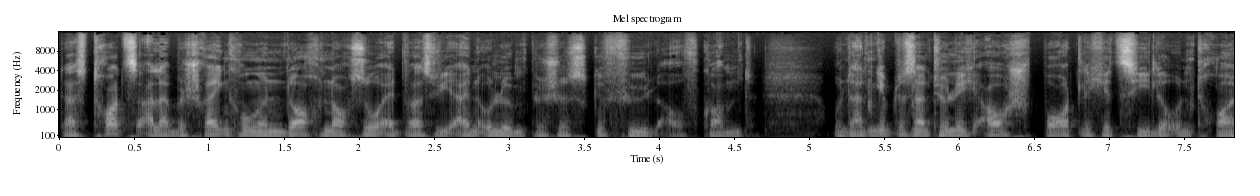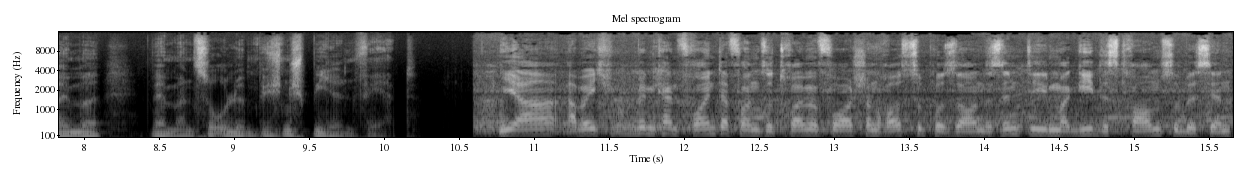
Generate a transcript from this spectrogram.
dass trotz aller Beschränkungen doch noch so etwas wie ein olympisches Gefühl aufkommt. Und dann gibt es natürlich auch sportliche Ziele und Träume, wenn man zu Olympischen Spielen fährt. Ja, aber ich bin kein Freund davon, so Träume vorher schon rauszuposaunen. Das nimmt die Magie des Traums so ein bisschen.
